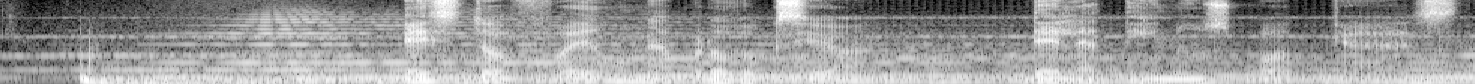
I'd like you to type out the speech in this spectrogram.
Esto fue una producción de Latinos Podcast.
